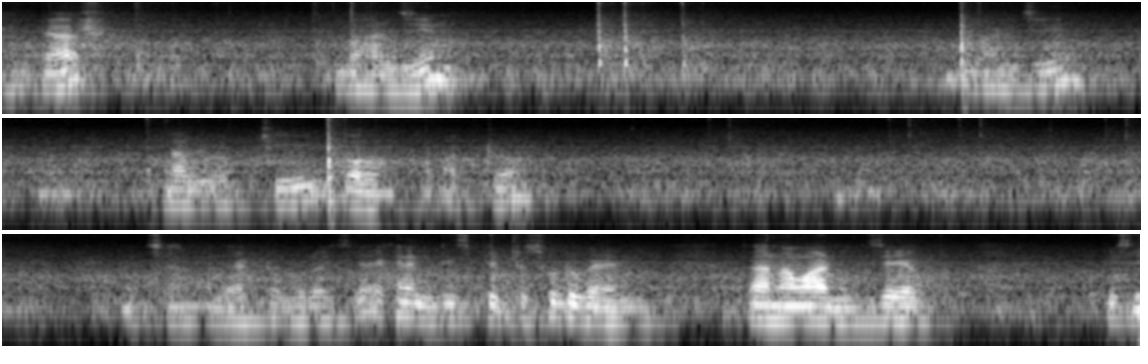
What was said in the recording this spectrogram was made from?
header margin margin W T ও অটো আচ্ছা আমাদের একটা ভুল হয়েছে। এখানে ডিসপ্লে একটু ছোটো করে নিই, কারণ আমার যে পিসি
